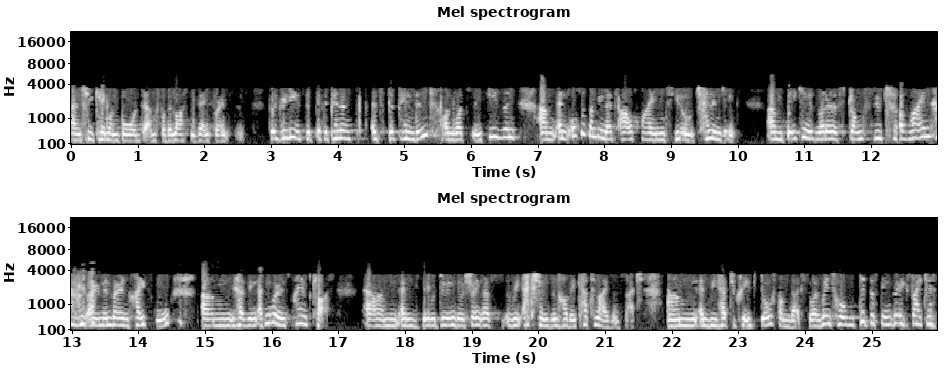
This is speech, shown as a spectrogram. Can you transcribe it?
and she came on board um, for the last event, for instance. So it really is de- dependent. It's dependent on what's in season, um, and also something that I'll find, you know, challenging. Um, baking is not a strong suit of mine. I remember in high school um, having, I think we were in science class, um, and they were doing, they were showing us reactions and how they catalyze and such. Um, and we had to create dough from that. So I went home, did this thing, very excited,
